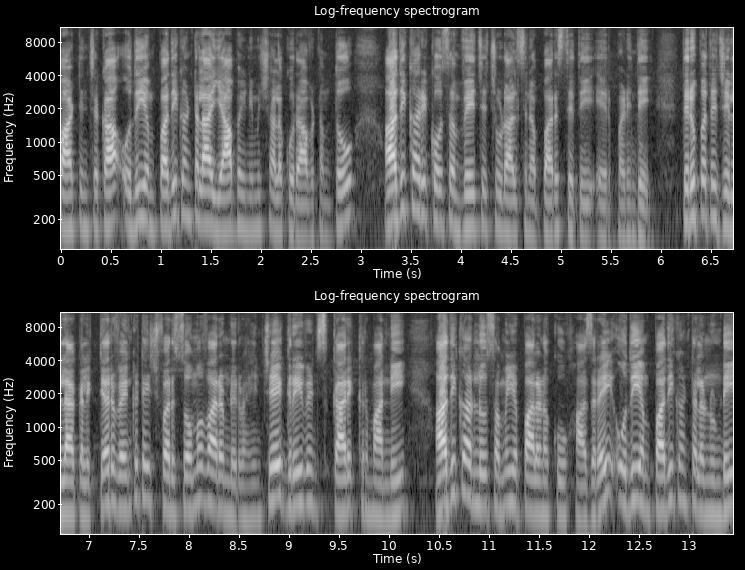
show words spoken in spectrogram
పాటించక ఉదయం పది గంటల యాభై నిమిషాలకు రావడంతో అధికారి కోసం వేచి చూడాల్సిన పరిస్థితి ఏర్పడింది. తిరుపతి జిల్లా కలెక్టర్ వెంకటేశ్వర సోమవారం నిర్వహించే గ్రీవెన్స్ కార్యక్రమాన్ని అధికారులు సమయపాలనకు హాజరై ఉదయం పది గంటల నుండి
